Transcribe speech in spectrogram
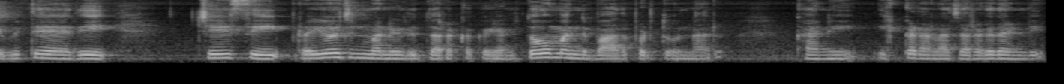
చెబితే అది చేసి ప్రయోజనం అనేది దొరకక ఎంతోమంది బాధపడుతూ ఉన్నారు. కానీ ఇక్కడ అలా జరగదండి.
